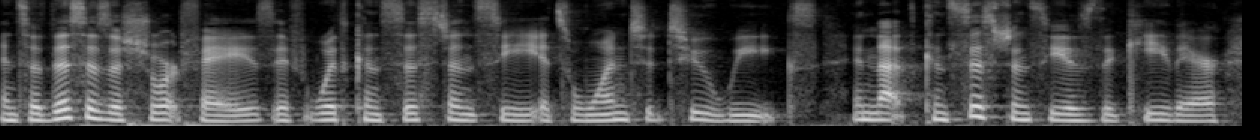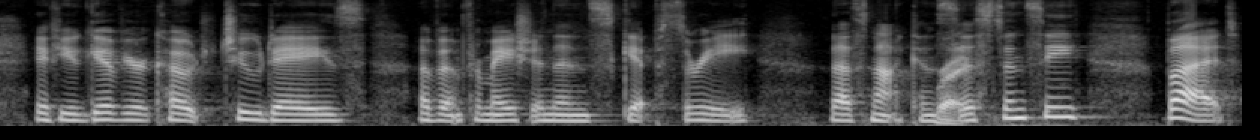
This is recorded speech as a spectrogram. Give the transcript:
And so this is a short phase. If with consistency, it's one to two weeks, and that consistency is the key there. If you give your coach two days of information, then skip three, that's not consistency. But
